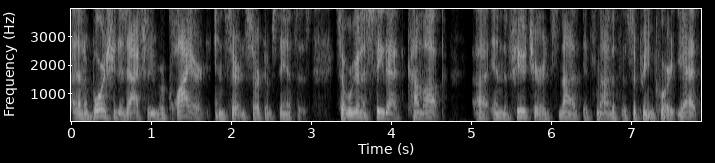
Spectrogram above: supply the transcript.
an abortion is actually required in certain circumstances. So we're going to see that come up uh, in the future. It's not it's not at the Supreme Court yet.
